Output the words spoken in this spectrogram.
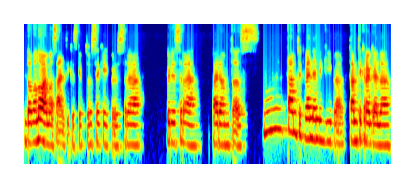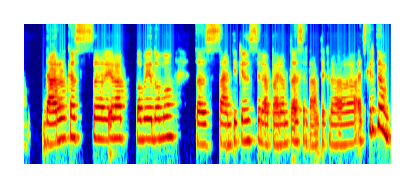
dovanojimo santykis, kaip tu sakai, kuris yra, kuris yra paremtas nu, tam tikrą neligybę, tam tikrą galę. Dar kas e, yra labai įdomu, tas santykis yra paremtas ir tam tikrą atskirtim,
